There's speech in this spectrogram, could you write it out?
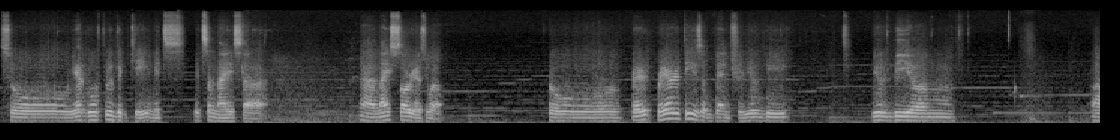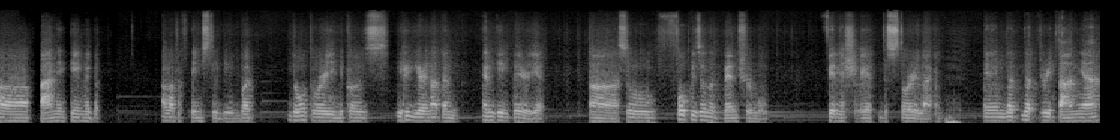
So yeah, go through the game. It's it's a nice uh, nice story as well. So priority is adventure. You'll be you'll be um uh panicking with a lot of things to do, but don't worry because you're not an endgame player yet. Uh, so focus on adventure mode. Finish it, the storyline, And that, that Ritania,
